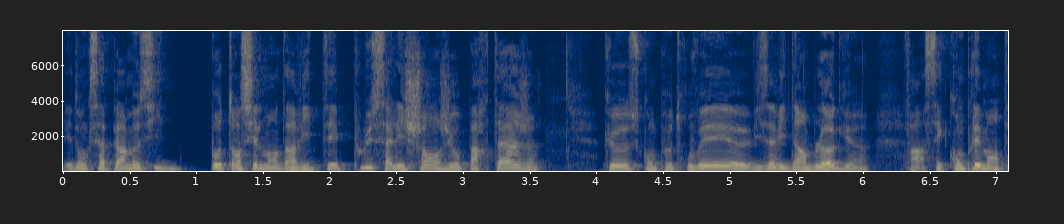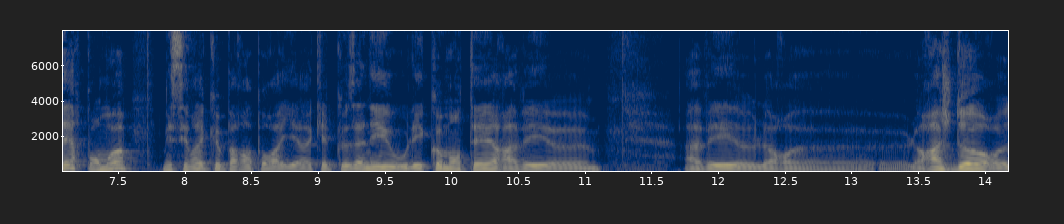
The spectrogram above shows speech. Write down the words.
Et donc ça permet aussi potentiellement d'inviter plus à l'échange et au partage que ce qu'on peut trouver euh, vis-à-vis d'un blog. Enfin, c'est complémentaire pour moi, mais c'est vrai que par rapport à il y a quelques années où les commentaires avaient euh, euh, leur, âge d'or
